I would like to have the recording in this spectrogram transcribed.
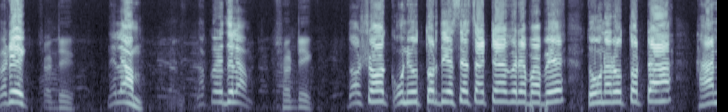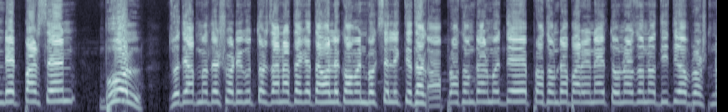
সঠিক? সঠিক। নিলাম। লক করে দিলাম। সঠিক। দর্শক উনি উত্তর দিয়েছে চার টাকা করে পাবে। তো ওনার উত্তরটা হান্ড্রেড পার্সেন্ট ভুল। যদি আপনাদের সঠিক উত্তর জানা থাকে তাহলে কমেন্ট বক্সে লিখতে থাকুন প্রথমটার মধ্যে প্রথমটা পারে নাই তো ওনার জন্য দ্বিতীয় প্রশ্ন।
